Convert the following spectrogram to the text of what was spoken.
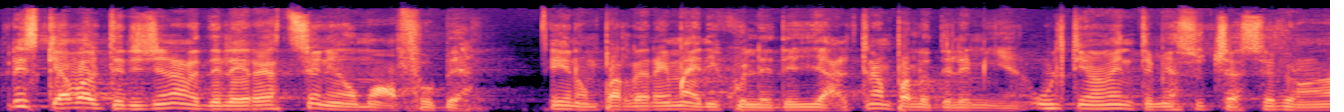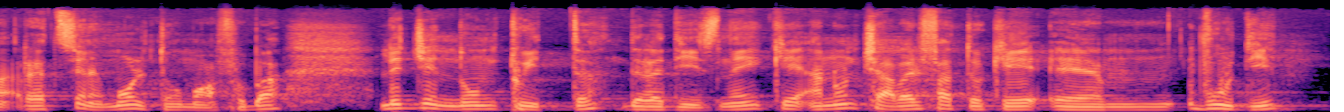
rischia a volte di generare delle reazioni omofobe. Io non parlerei mai di quelle degli altri, non parlo delle mie. Ultimamente mi è successo avere una reazione molto omofoba leggendo un tweet della Disney che annunciava il fatto che ehm, Woody,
